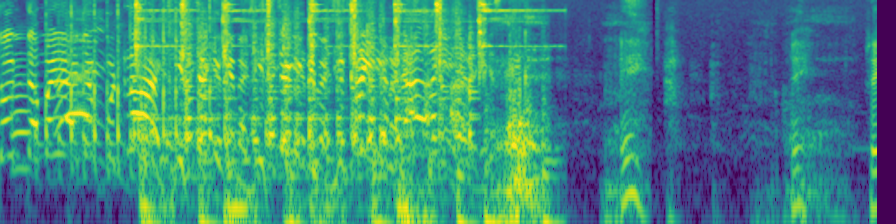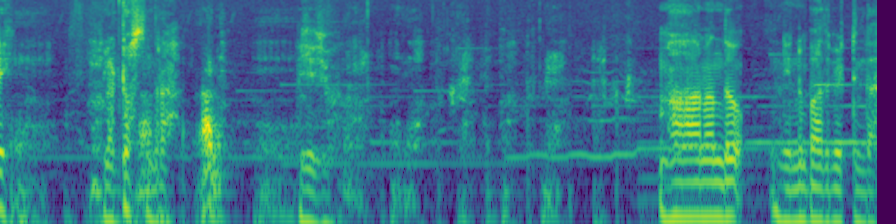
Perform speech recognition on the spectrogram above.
సొంతమయ్యా చెప్పుట్రా కిస్తగిరిన కిస్తగిరిన కిస్తగిరిన ఏ రే రే బ్లడ్ వస్తుందిరా. అయ్యో మా ఆనందం నిన్ను బాధ పెట్టిందా?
